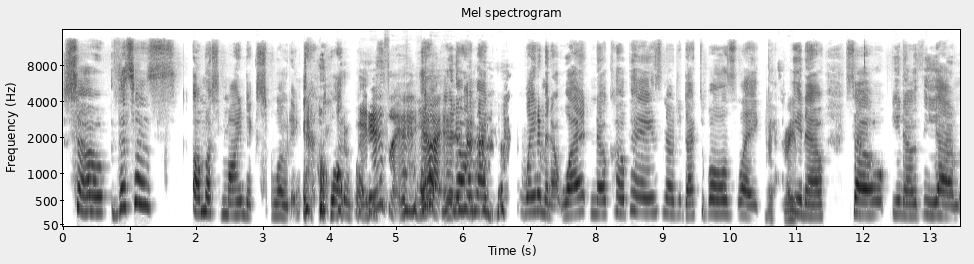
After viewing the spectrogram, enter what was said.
So this is almost mind exploding in a lot of ways. It is, yeah. you know, I'm like, wait a minute, what? No copays, no deductibles, like, right. you know. So, you know, the um,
